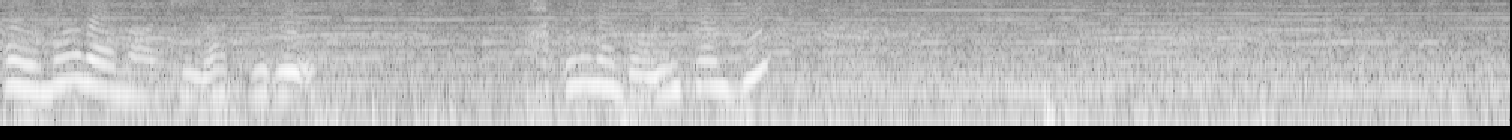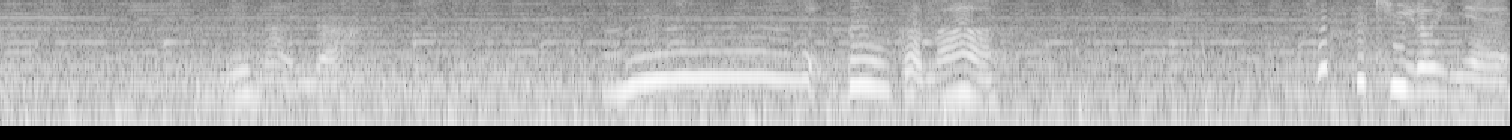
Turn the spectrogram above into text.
多分まだな気がする。あどうなんだろう？いい感じ？見えないな。うーんどうかな？ちょっと黄色いね。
